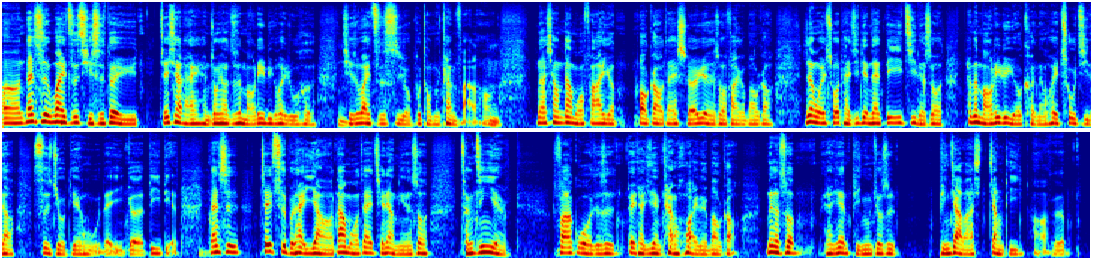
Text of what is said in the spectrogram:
嗯、呃，但是外资其实对于接下来很重要，就是毛利率会如何，其实外资是有不同的看法了哦。嗯、那像大摩发一个报告，在十二月的时候发一个报告，认为说台积电在第一季的时候，它的毛利率有可能会触及到四九点五的一个低点，但是这次不太一样哦。大摩在前两年的时候，曾经也发过就是对台积电看坏的报告，那个时候台积电评估就是评价把它降低啊。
